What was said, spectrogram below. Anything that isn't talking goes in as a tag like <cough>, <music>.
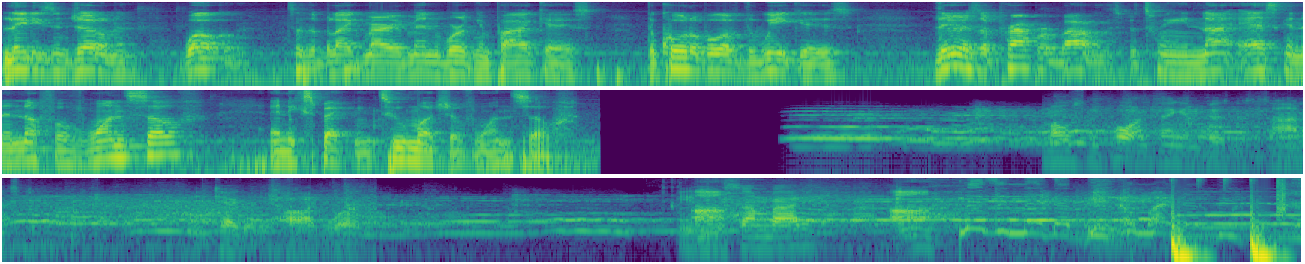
Ladies and gentlemen, welcome to the Black Married Men Working Podcast. The quotable of the week is There is a proper balance between not asking enough of oneself and expecting too much of oneself. most important thing in business is honesty, integrity, hard work. You need somebody? Uh,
